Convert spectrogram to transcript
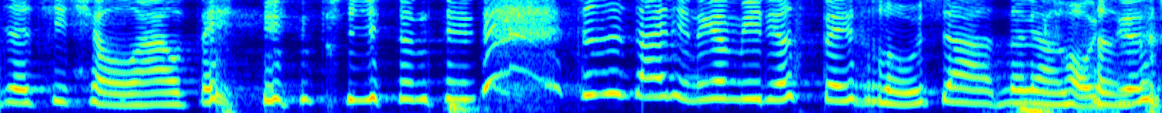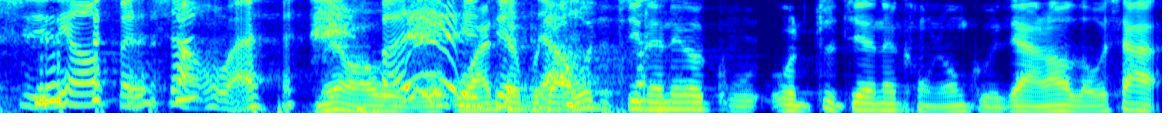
热气球啊，飞机的那，就是在你那个 media space 楼下那两层。好坚持，一定要分享完。没有啊，我完全不知道，我只记得那个骨，我只记得那恐龙骨架，然后楼下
